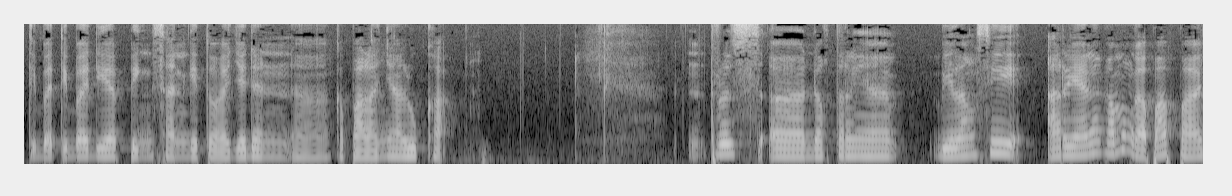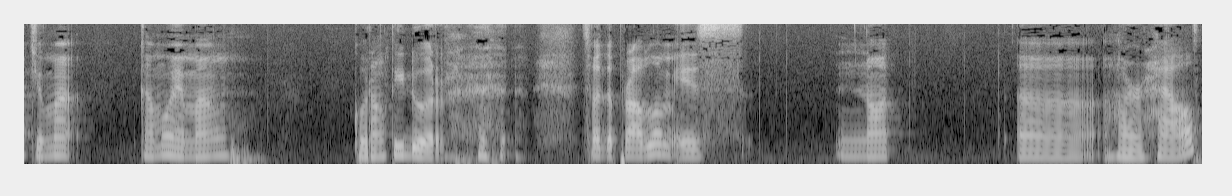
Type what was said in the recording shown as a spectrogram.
tiba-tiba dia pingsan gitu aja dan uh, kepalanya luka. Terus uh, dokternya bilang sih Ariana kamu nggak apa-apa cuma kamu emang kurang tidur. So the problem is not uh, her health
